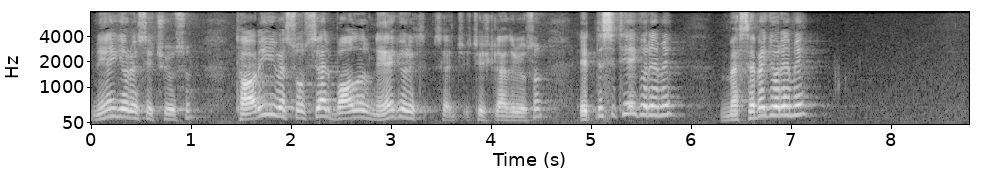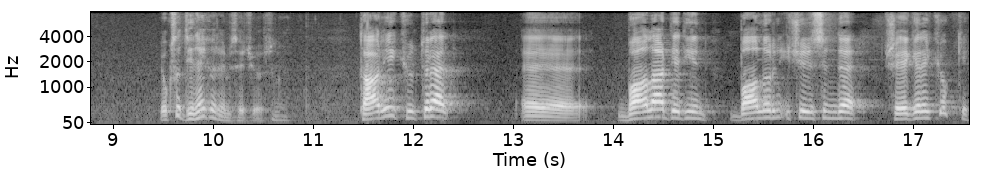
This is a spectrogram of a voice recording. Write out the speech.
Neye göre seçiyorsun? Tarihi ve sosyal bağları neye göre çeşitlendiriyorsun? Etnisiteye göre mi? Mezhebe göre mi? Yoksa dine göre mi seçiyorsun? Tarihi, kültürel e, bağlar dediğin bağların içerisinde şeye gerek yok ki.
